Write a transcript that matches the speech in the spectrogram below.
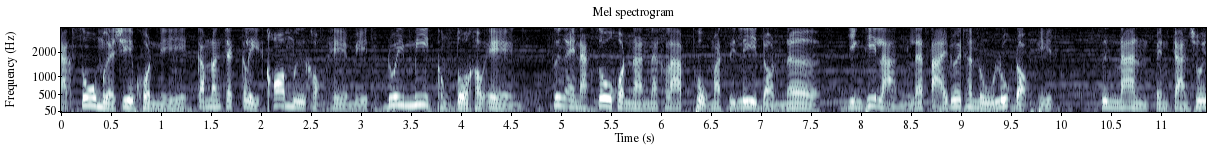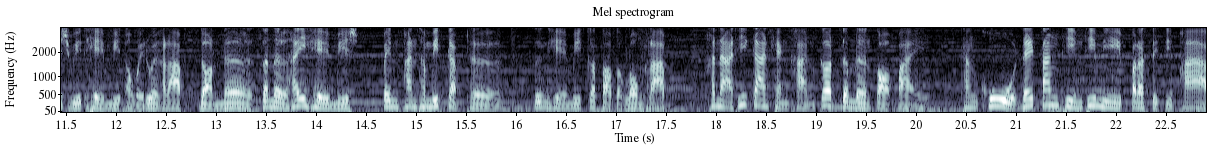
นักสู้มืออาชีพคนนี้กำลังจะกรีดข้อมือของเฮมิดด้วยมีดของตัวเขาเอง ซึ่งไอ้นักสู้คนนั้นนะครับ ถูกมาซิลี่ดอนเนอร์ยิงที่หลังและตายด้วยธนูลูกดอกพิษซึ่งนั่นเป็นการช่วยชีวิตเฮมิดเอาไว้ด้วยครับ ดอนเนอร์เสนอให้เฮมิชเป็นพันธมิตรกับเธอ ซึ่งเฮมิชก็ตอบตกลงครับ ขณะที่การแข่งขันก็ดำเนินต่อไป ทั้งคู่ได้ตั้งทีมที่มีประสิทธิภาพ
